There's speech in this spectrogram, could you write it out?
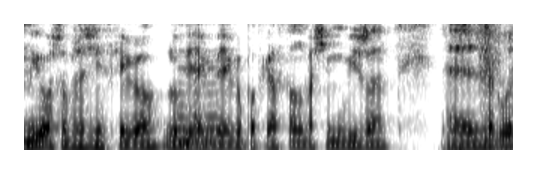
Miłosza Brzezińskiego, lubię jakby jego podcast, on właśnie mówi, że e, z reguły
